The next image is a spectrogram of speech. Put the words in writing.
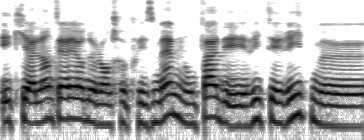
et qui à l'intérieur de l'entreprise même n'ont pas des rites et rythmes euh,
